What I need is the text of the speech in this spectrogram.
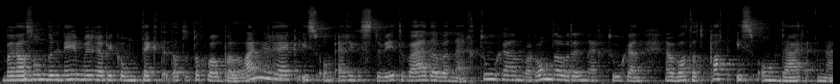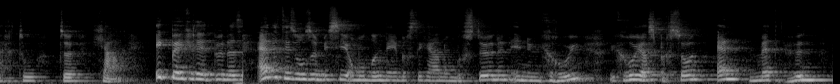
Maar als ondernemer heb ik ontdekt dat het toch wel belangrijk is om ergens te weten waar dat we naartoe gaan, waarom dat we er naartoe gaan en wat het pad is om daar naartoe te gaan. Ik ben Greet Bunnes en is onze missie om ondernemers te gaan ondersteunen in hun groei, groei als persoon en met hun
